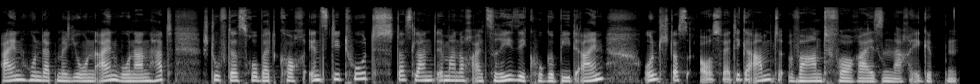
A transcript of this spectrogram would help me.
100 Millionen Einwohnern hat, stuft das Robert Koch Institut das Land immer noch als Risikogebiet ein und das Auswärtige Amt warnt vor Reisen nach Ägypten.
